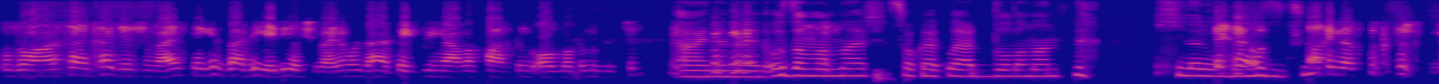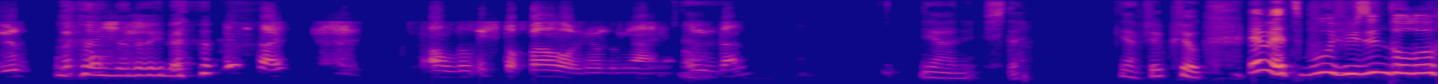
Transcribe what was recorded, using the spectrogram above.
O zaman sen kaç yaşındaydın? 8 ben de 7 yaşındaydım. O yüzden pek dünyanın farkında olmadığımız için. Aynen öyle. O zamanlar sokaklarda dolanan kişiler olduğumuz için. Aynen diyoruz. Aynen öyle. Beşiktaş. Allah istop falan oynuyordum yani. O yüzden Yani işte. Yapacak bir şey yok. Evet bu hüzün dolu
